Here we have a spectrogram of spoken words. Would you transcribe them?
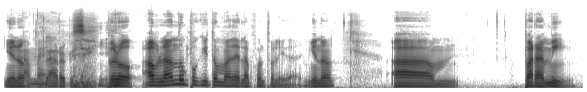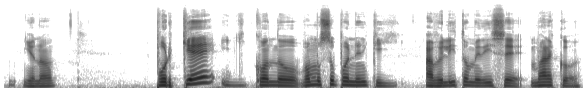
you know? Amén. Claro que sí. Pero hablando un poquito más de la puntualidad, you know, um, para mí, you know, ¿por qué cuando vamos a suponer que Abelito me dice, Marco,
